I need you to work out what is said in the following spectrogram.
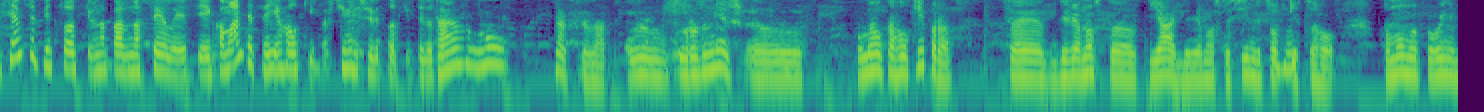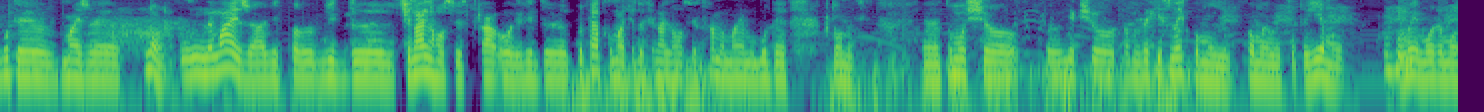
70% напевно сили всієї команди це є голкіпер. Чи більше відсотків ти? Та ну як сказати, Е, розумієш, е, помилка голкіпера це 95-97% Мгм. це гол. Тому ми повинні бути майже, ну не майже, а від, від е, фінального свістка, ой, від е, початку матчу до фінального свістка ми маємо бути в тонусі. Е, Тому що якщо там захисник помилить, помилиться, то є ми. Ми можемо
